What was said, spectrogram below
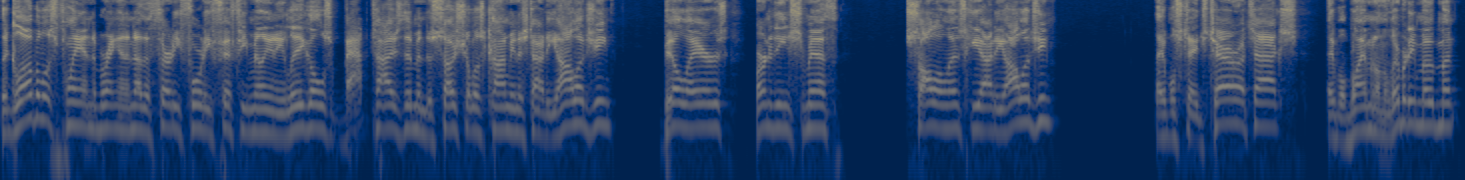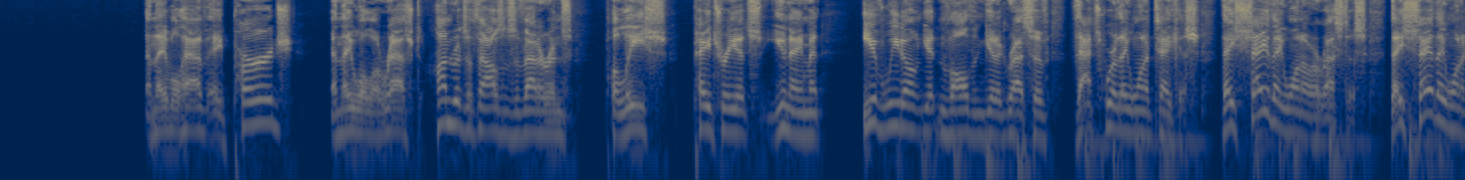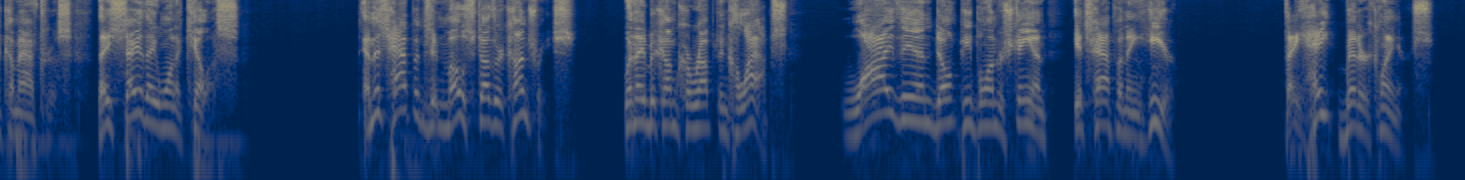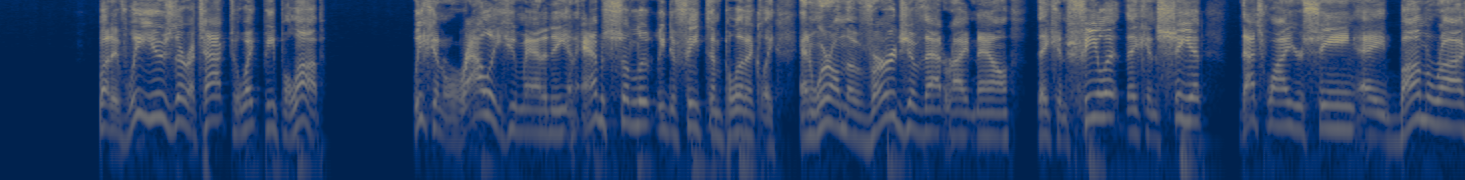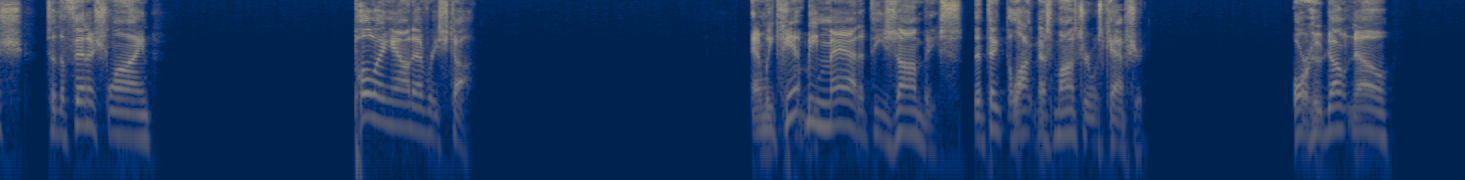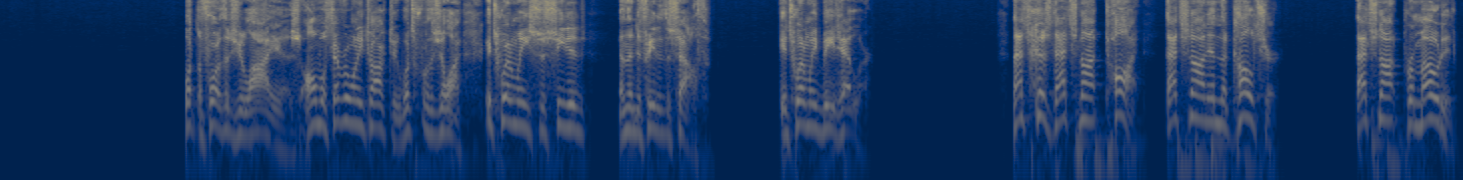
The globalists plan to bring in another 30, 40, 50 million illegals, baptize them into socialist communist ideology, Bill Ayers, Bernardine Smith, Saul Alinsky ideology. They will stage terror attacks. They will blame it on the liberty movement. And they will have a purge, and they will arrest hundreds of thousands of veterans, police, patriots, you name it, if we don't get involved and get aggressive, that's where they want to take us. They say they want to arrest us. They say they want to come after us. They say they want to kill us. And this happens in most other countries when they become corrupt and collapse. Why then don't people understand it's happening here? They hate bitter clingers. But if we use their attack to wake people up, we can rally humanity and absolutely defeat them politically. And we're on the verge of that right now. They can feel it. They can see it. That's why you're seeing a bum rush to the finish line, pulling out every stop. And we can't be mad at these zombies that think the Loch Ness Monster was captured or who don't know what the 4th of July is. Almost everyone he talked to, what's 4th of July? It's when we seceded and then defeated the South. It's when we beat Hitler. That's because that's not taught. That's not in the culture. That's not promoted.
